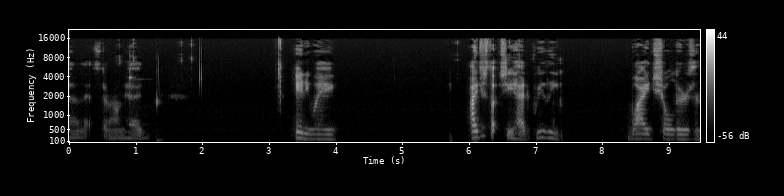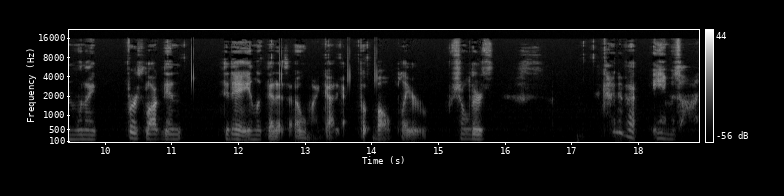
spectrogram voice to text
Oh, that's the wrong head. Anyway, I just thought she had really wide shoulders, and when I first logged in today and looked at it, I said, oh my god, I got football player shoulders. Kind of a Amazon.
